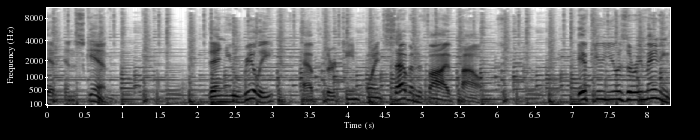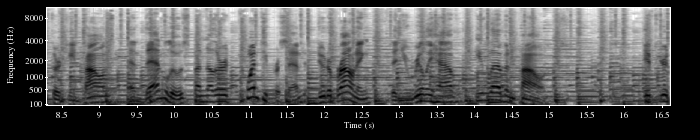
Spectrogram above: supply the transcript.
pit and skin, then you really have 13.75 pounds. If you use the remaining 13 pounds and then lose another 20% due to browning, then you really have 11 pounds. If your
